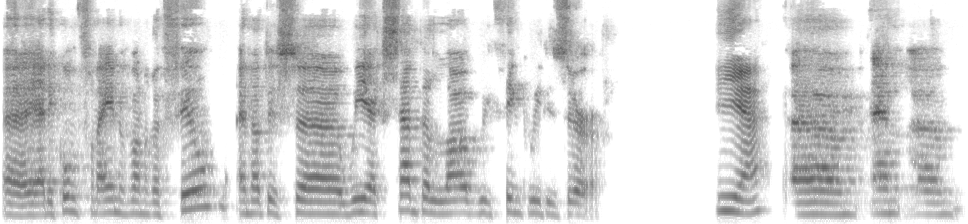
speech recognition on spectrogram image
Uh, ja, die komt van een of andere film. En dat is uh, We Accept the Love We Think We Deserve. Ja. Um, en um,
